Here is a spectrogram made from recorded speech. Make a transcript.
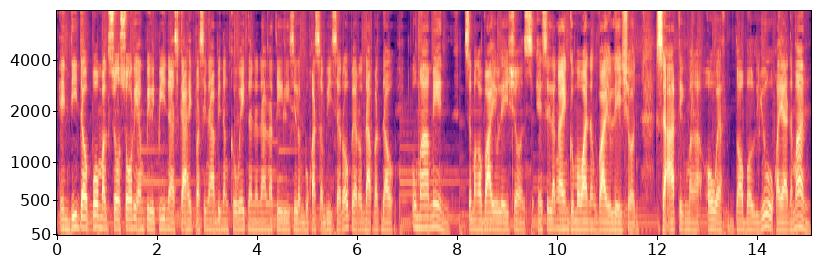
Hindi daw po magsosorry ang Pilipinas kahit pa sinabi ng Kuwait na nananatili silang bukas sa visa raw pero dapat daw umamin sa mga violations. Eh sila nga yung gumawa ng violation sa ating mga OFW. Kaya naman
